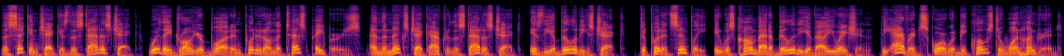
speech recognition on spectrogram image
The second check is the status check, where they draw your blood and put it on the test papers. And the next check after the status check is the abilities check. To put it simply, it was combatability evaluation. The average score would be close to 100,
